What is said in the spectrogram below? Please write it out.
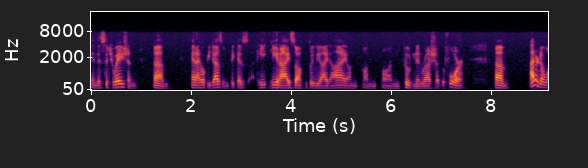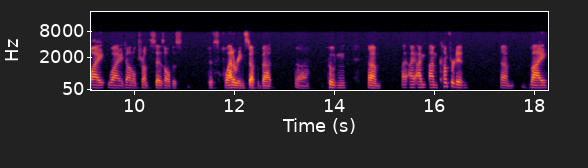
in this situation. Um, and I hope he doesn't because he, he and I saw completely eye to eye on on on Putin in Russia before. Um, I don't know why why Donald Trump says all this this flattering stuff about uh, Putin. Um, I, am I'm, I'm comforted um, by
